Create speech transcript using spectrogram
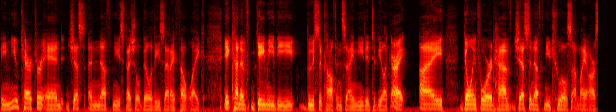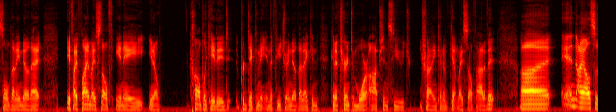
a new character and just enough new special abilities that I felt like it kind of gave me the boost of confidence I needed to be like, all right, I going forward have just enough new tools up my arsenal that I know that if I find myself in a you know complicated predicament in the future, I know that I can kind of turn to more options to try and kind of get myself out of it. Uh, and I also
